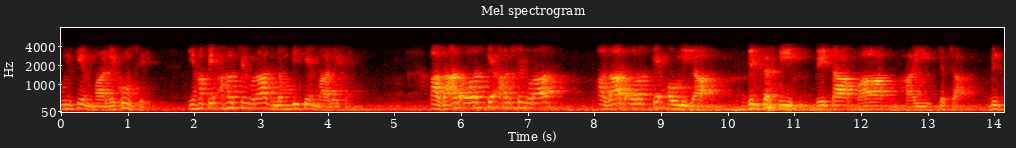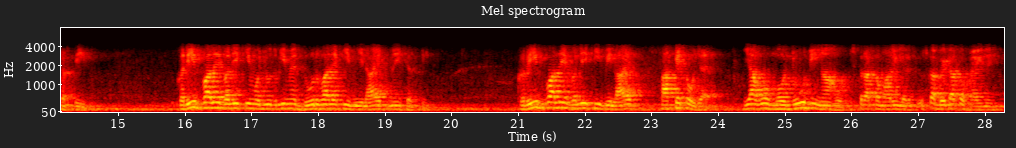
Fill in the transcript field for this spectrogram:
ان کے مالکوں سے۔ یہاں پہ اہل سے مراد لونڈی کے مالک ہیں۔ آزاد عورت کے اہل سے مراد آزاد عورت کے اولیاء بال ترتیب بیٹا، باپ، بھائی، چچا بال ترتیب قریب والے ولی کی موجودگی میں دور والے کی ولایت نہیں چلتی۔ قریب والے ولی کی ولایت ساکت ہو جائے یا وہ موجود ہی نہ ہو، اس طرح کماری لڑکی، اس کا بیٹا تو ہے ہی نہیں۔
